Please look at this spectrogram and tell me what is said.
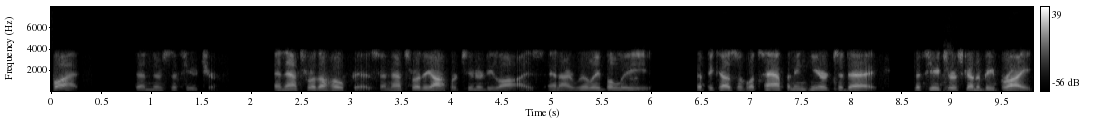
But then there's the future. And that's where the hope is, and that's where the opportunity lies. And I really believe that because of what's happening here today, the future is going to be bright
